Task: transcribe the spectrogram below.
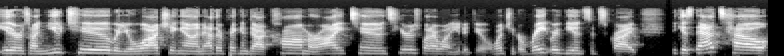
either it's on YouTube or you're watching on heatherpicken.com or iTunes. Here's what I want you to do. I want you to rate, review, and subscribe because that's how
